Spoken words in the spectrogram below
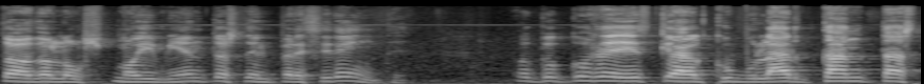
todos los movimientos del presidente. Lo que ocurre es que al acumular tantas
